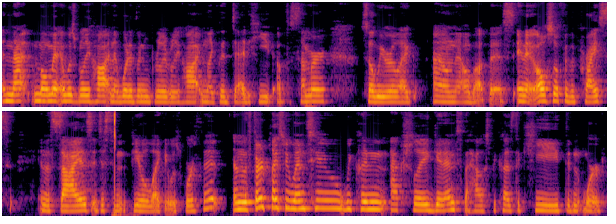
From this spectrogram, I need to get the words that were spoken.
in that moment, it was really hot, and it would have been really really hot in like the dead heat of the summer. So we were like, I don't know about this. And it also for the price and the size, it just didn't feel like it was worth it. And the third place we went to, we couldn't actually get into the house because the key didn't work.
